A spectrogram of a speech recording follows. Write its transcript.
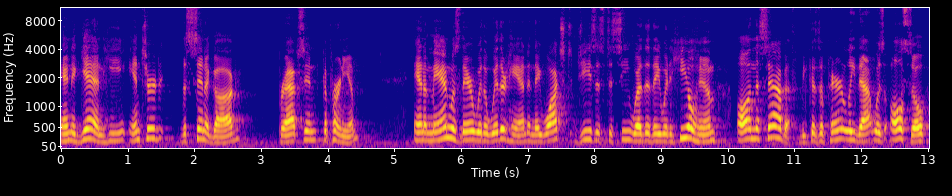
And again, he entered the synagogue, perhaps in Capernaum, and a man was there with a withered hand, and they watched Jesus to see whether they would heal him on the Sabbath, because apparently that was also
